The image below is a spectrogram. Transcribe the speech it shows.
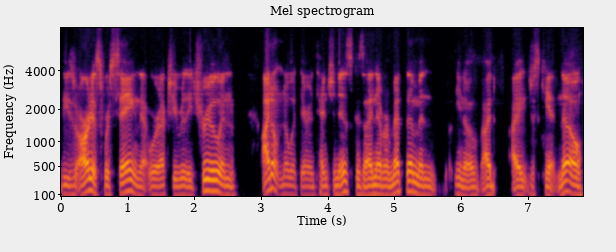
these artists were saying that were actually really true. And I don't know what their intention is because I never met them. And, you know, I, I just can't know,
